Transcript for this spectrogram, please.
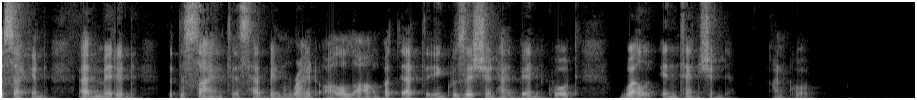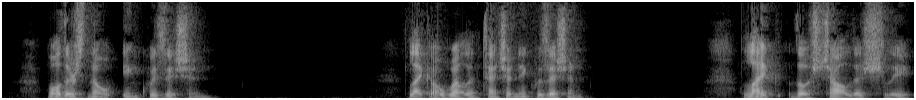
second admitted that the scientists had been right all along, but that the Inquisition had been, quote, well intentioned, unquote. Well, there's no Inquisition like a well intentioned Inquisition. Like those childishly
